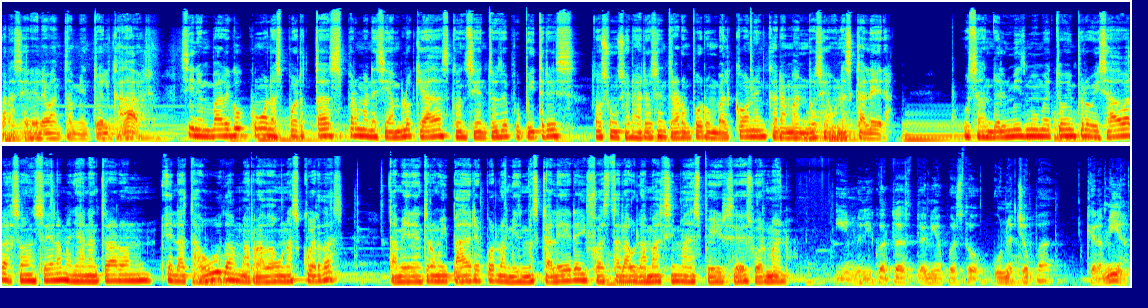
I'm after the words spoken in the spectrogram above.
para hacer el levantamiento del cadáver. Sin embargo, como las puertas permanecían bloqueadas con cientos de pupitres, los funcionarios entraron por un balcón encaramándose a una escalera. Usando el mismo método improvisado, a las 11 de la mañana entraron el ataúd amarrado a unas cuerdas también entró mi padre por la misma escalera y fue hasta el aula máxima a despedirse de su hermano. Y me di cuenta que tenía puesto una chopa que era mía.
